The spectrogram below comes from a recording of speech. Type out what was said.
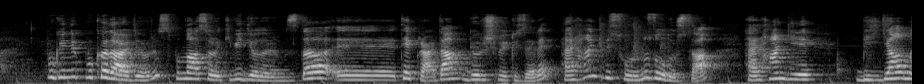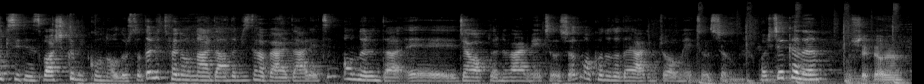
Bugünlük bu kadar diyoruz. Bundan sonraki videolarımızda e, tekrardan görüşmek üzere. Herhangi bir sorunuz olursa, herhangi bilgi almak istediğiniz başka bir konu olursa da lütfen onlardan da bizi haberdar edin. Onların da e, cevaplarını vermeye çalışalım. O konuda da yardımcı olmaya çalışalım. Hoşçakalın. Hoşçakalın.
